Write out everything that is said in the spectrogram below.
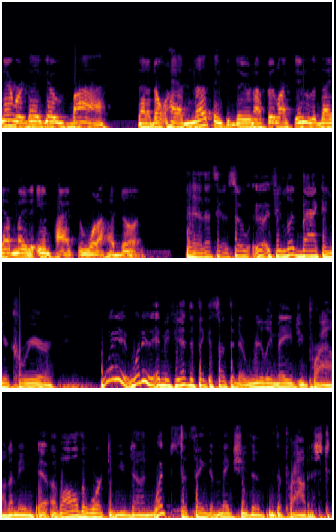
never a day goes by that I don't have nothing to do, and I feel like at the end of the day I've made an impact in what I have done. Yeah, that's good. So uh, if you look back in your career, what is, what is, I mean, if you had to think of something that really made you proud, I mean, of all the work that you've done, what's the thing that makes you the, the proudest?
